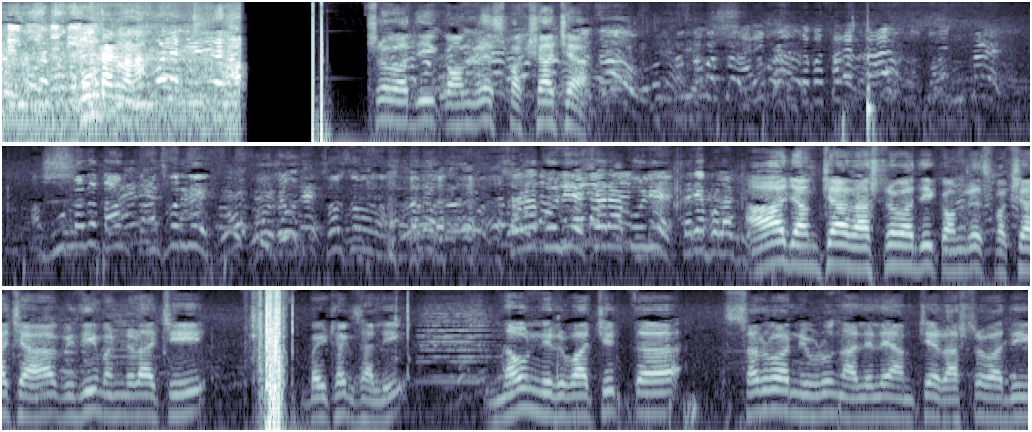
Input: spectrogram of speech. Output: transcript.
टाकला ना? राष्ट्रवादी काँग्रेस पक्षाच्या आज आमच्या राष्ट्रवादी काँग्रेस पक्षाच्या विधिमंडळाची बैठक झाली. नवनिर्वाचित सर्व निवडून आलेले आमचे राष्ट्रवादी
